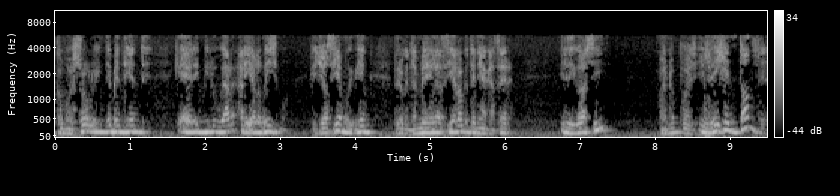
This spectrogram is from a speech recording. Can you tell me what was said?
como solo independiente, que él en mi lugar haría lo mismo, que yo hacía muy bien, pero que también él hacía lo que tenía que hacer. Y digo así, bueno, pues, y le dije entonces,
